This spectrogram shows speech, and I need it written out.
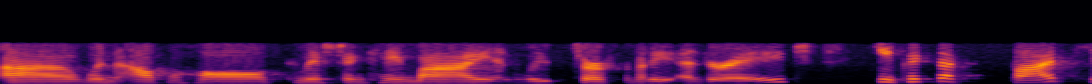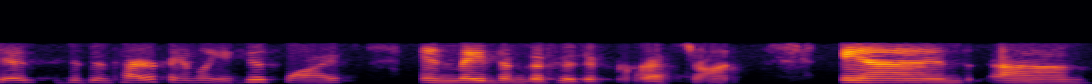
uh when the alcohol commission came by and we served somebody underage." He picked up five kids, his entire family and his wife, and made them go to a different restaurant. And um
